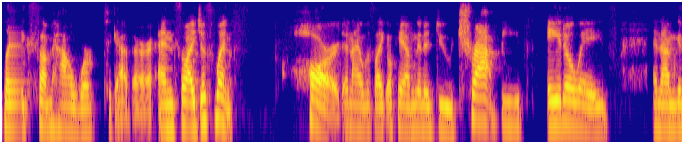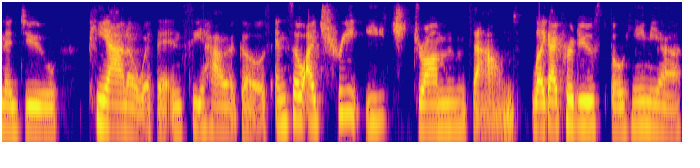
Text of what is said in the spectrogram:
like somehow work together. And so I just went hard and I was like, okay, I'm to do trap beats, 808s, and I'm to do piano with it and see how it goes. And so I treat each drum sound like I produced Bohemia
